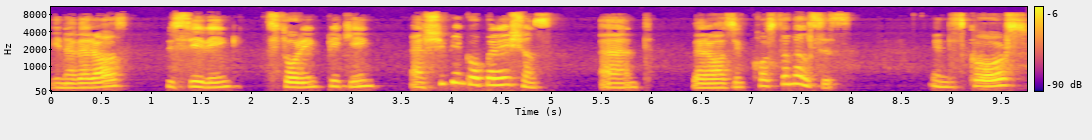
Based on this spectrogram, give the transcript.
in a warehouse, receiving, storing, picking, and shipping operations, and warehousing cost analysis. In this course,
